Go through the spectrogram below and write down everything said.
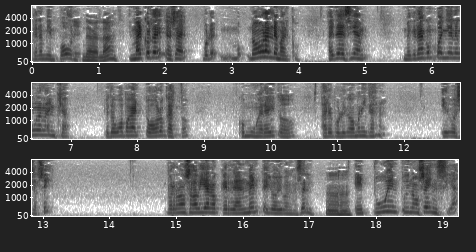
eran bien pobres. De verdad. Y Marco, te- o sea, por- no hablar de Marco, ahí te decían, me quieren acompañar en una lancha, yo te voy a pagar todos los gastos, con mujeres y todo, a República Dominicana. Y tú decías, sí. Pero no sabía lo que realmente ellos iban a hacer. Ajá. Y tú en tu inocencia,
